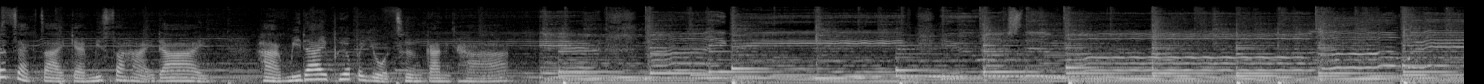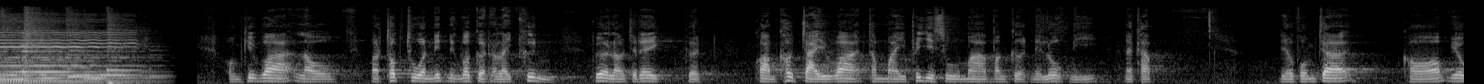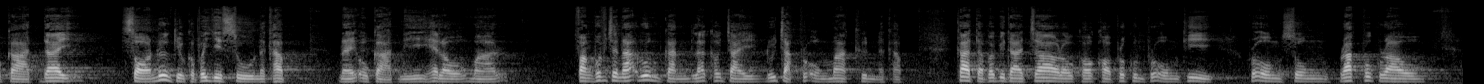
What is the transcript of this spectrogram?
พื่อแจกจ่ายแก่มิตรสหายได้ หากมิได้เพื่อประโยชน์เชิงการค้า ผมคิดว่าเรามาทบทวนนิดนึงว่าเกิดอะไรขึ้น เพื่อเราจะได้เกิดความเข้าใจว่าทำไมพระเยซูมาบังเกิดในโลกนี้นะครับ เดี๋ยวผมจะ ขอมีโอกาสได้สอนเรื่องเกี่ยวกับพระเยซูนะครับ ในโอกาสนี้ให้เรามาฟังพระวจนะร่วมกัน และเข้าใจรู้จักพระองค์มากขึ้นนะครับข้าแต่พระบิดาเจ้าเราขอขอบพระคุณพระองค์ที่พระองค์ทรงรักพวกเรา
